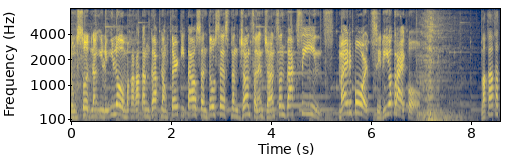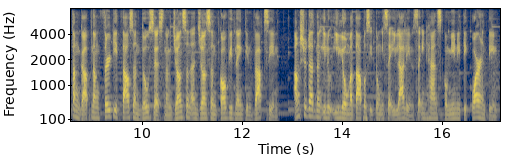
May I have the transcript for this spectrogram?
Lungsod ng Iloilo makakatanggap ng 30,000 doses ng Johnson Johnson vaccines. May report si Rio Trico. Makakatanggap ng 30,000 doses ng Johnson Johnson COVID-19 vaccine ang syudad ng Iloilo matapos itong isailalim sa Enhanced Community Quarantine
